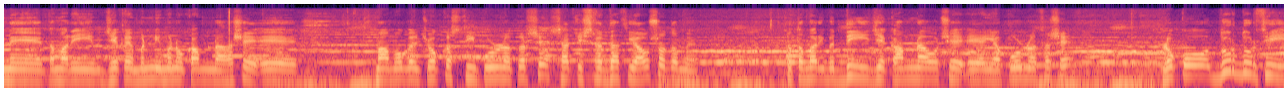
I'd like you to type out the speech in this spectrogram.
અને તમારી જે કંઈ મનની મનોકામના હશે એ મા મોગલ ચોક્કસથી પૂર્ણ કરશે. સાચી શ્રદ્ધાથી આવશો તમે, તો તમારી બધી જે કામનાઓ છે એ અહીંયા પૂર્ણ થશે. લોકો દૂર દૂરથી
